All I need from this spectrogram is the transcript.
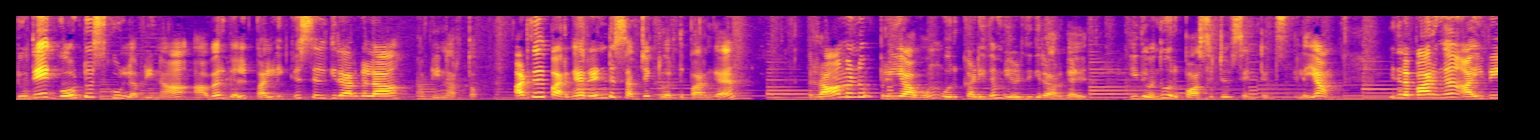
Do they go to school அப்படின்னா அவர்கள் பள்ளிக்கு செல்கிறார்களா அப்படின்னு அர்த்தம். அடுத்தது பாருங்க ரெண்டு சப்ஜெக்ட் வருது பாருங்க. ராமனும் பிரியாவும் ஒரு கடிதம் எழுதுகிறார்கள். இது வந்து ஒரு பாசிட்டிவ் சென்டென்ஸ் இல்லையா? இதில் பாருங்க ஐவி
